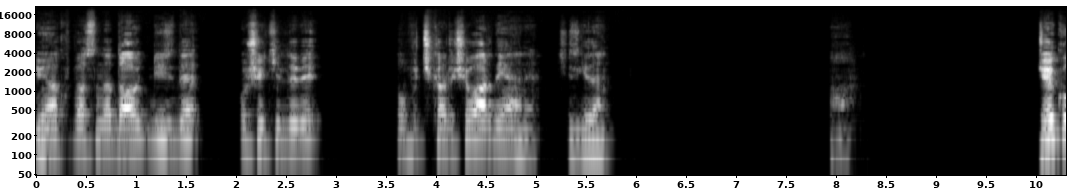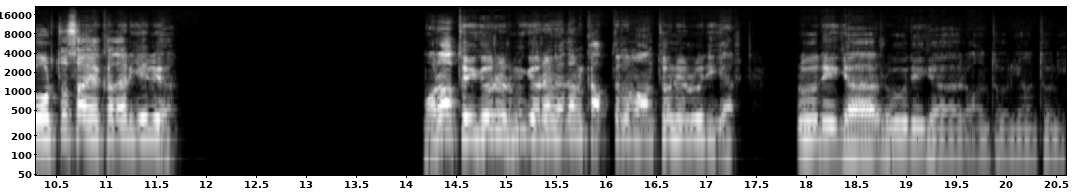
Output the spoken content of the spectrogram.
Dünya Kupası'nda David Luiz'de o şekilde bir topu çıkarışı vardı yani çizgiden. Aha. Jack orta sahaya kadar geliyor. Morata'yı görür mü? Göremeden kaptırdım. Anthony Rudiger. Rudiger, Rudiger, Anthony, Anthony.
